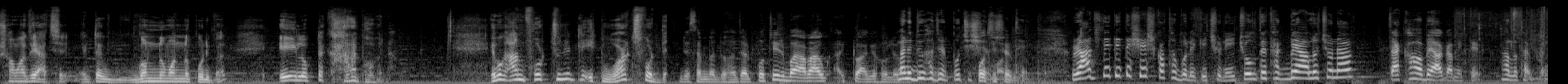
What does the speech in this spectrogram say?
সমাজে আছে একটা গণ্যমান্য পরিবার এই লোকটা খারাপ হবে না। এবং unfortunately it works for them December দু হাজার পঁচিশ বা আর একটু আগে হলে মানে দুই হাজার পঁচিশের 25 এর মধ্যে। রাজনীতিতে শেষ কথা বলে কিছু নেই। চলতে থাকবে আলোচনা। দেখা হবে আগামীতে। ভালো থাকবেন।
